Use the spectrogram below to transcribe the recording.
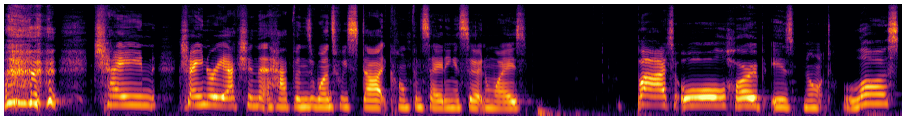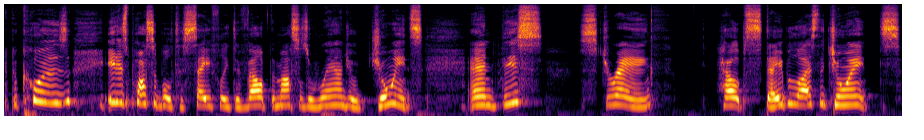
chain chain reaction that happens once we start compensating in certain ways. But all hope is not lost because it is possible to safely develop the muscles around your joints, and this strength helps stabilize the joints,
